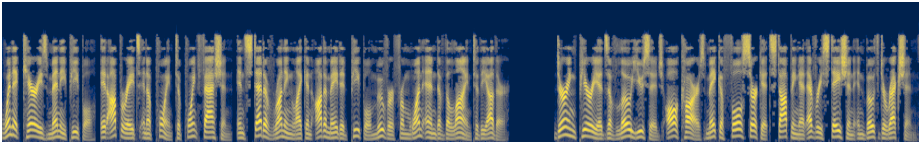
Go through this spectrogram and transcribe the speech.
When it carries many people, it operates in a point-to-point -point fashion, instead of running like an automated people mover from one end of the line to the other. During periods of low usage all cars make a full circuit stopping at every station in both directions.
